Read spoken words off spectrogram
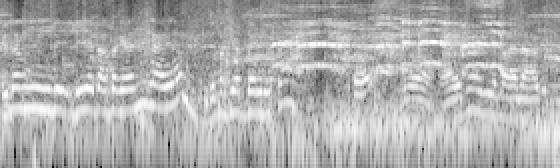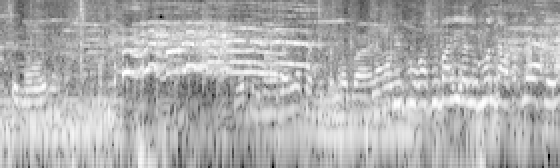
Itang di, di niya tatagayan niya, kaya yan. Hindi pa siya dong ito. Oo, kaya na, hindi ba natin. Sinolo. Buti mga dala, pati itong babae. Kaya kami po kasi ba, lumon, dapat na ito eh.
